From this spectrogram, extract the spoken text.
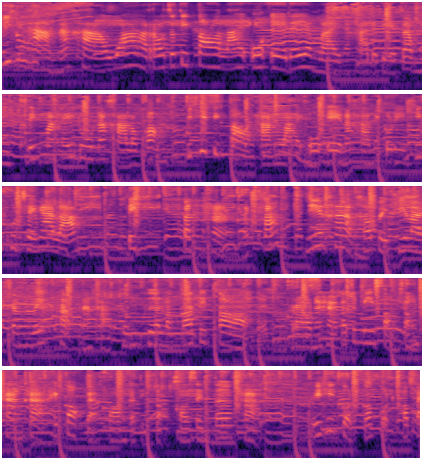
มีคำถามนะคะว่าเราจะติดต่อ Line OA ได้อย่างไรนะคะ เดี๋ยวเบสจะมีคลิปมาให้ดูนะคะ แล้วก็วิธีติดต่อทาง Line OA นะคะ ในกรณีที่คุณใช้งานแล้วติดปัญหานะคะ นี่ค่ะเข้าไปที่ Line Family Club นะคะ เพิ่มเพื่อนแล้วก็ติดต่อเรานะคะก็จะมี 2 ช่องทางค่ะ ให้กรอกแบบฟอร์มกับติดต่อ call center ค่ะ วิธีกดก็กดเข้าไป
